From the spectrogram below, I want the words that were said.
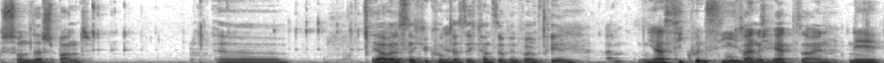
schon sehr spannend. Äh, ja, wenn du es nicht geguckt ja. hast, ich kann es dir auf jeden Fall empfehlen. Ähm, ja, Sequency Muss halt nicht hart sein. Nee,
